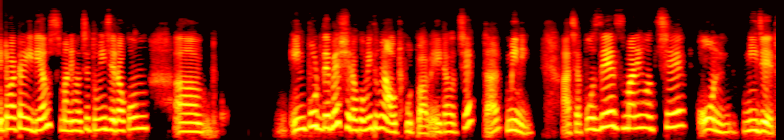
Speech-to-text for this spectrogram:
এটা একটা ইডিয়ামস মানে হচ্ছে তুমি যেরকম ইনপুট দেবে সেরকমই তুমি আউটপুট পাবে। এটা হচ্ছে তার মিনিং আচ্ছা পোজেস মানে হচ্ছে ওন নিজের।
